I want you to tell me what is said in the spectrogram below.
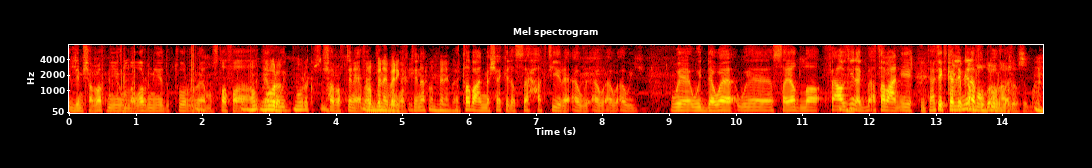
اللي مشرفني ومنورني دكتور مصطفى نورك داوود. نورك. شرفتنا يا فندم ربنا يبارك فيك. ربنا يبارك طبعا مشاكل الصحة كتيرة قوي قوي قوي قوي والدواء والصيادلة. فعاوزينك بقى طبعا إيه تتكلم في لنا في الدور ده. محمد؟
